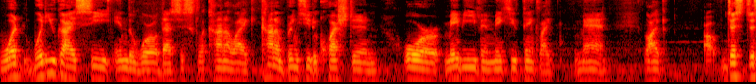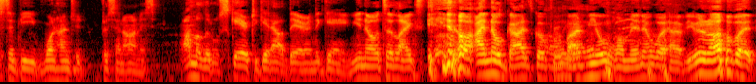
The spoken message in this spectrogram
what what do you guys see in the world that's just kind of like kind of brings you to question, or maybe even makes you think like, man, like uh, just just to be one hundred percent honest. I'm a little scared to get out there in the game, you know, to like, you know, I know God's gonna Oh, provide yeah. me a woman and what have you, you know, but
